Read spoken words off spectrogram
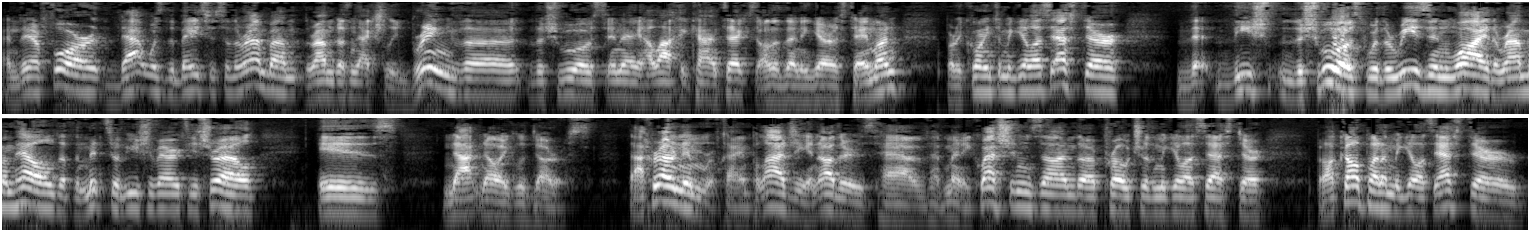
and therefore, that was the basis of the Rambam. The Rambam doesn't actually bring the, the Shavuos in a halachic context other than Igeres Teman, but according to Megillas Esther, the, the, the Shavuos were the reason why the Rambam held that the mitzvah of Yishuv Eretz Yisrael is not Noeg Ludarus. The Achronim, Rav Chaim Pelagi, and others have, have many questions on the approach of the Megillas Esther, but I'll call upon Megillas Esther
